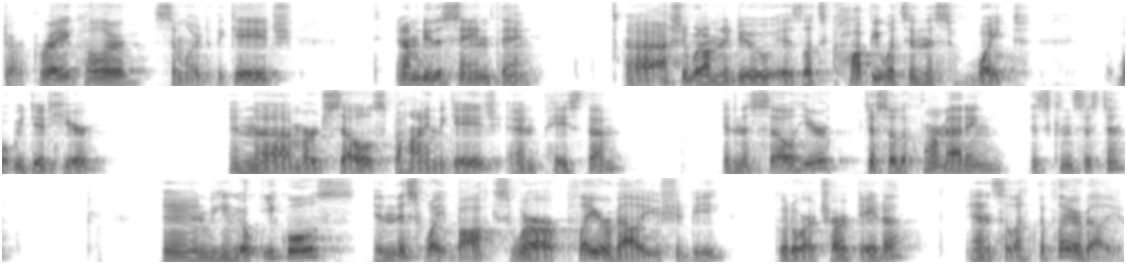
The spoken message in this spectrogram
dark gray color similar to the gauge and I'm going to do the same thing. Uh, actually what I'm going to do is let's copy what's in this white what we did here in the merge cells behind the gauge and paste them in this cell here, just so the formatting is consistent. And we can go equals in this white box where our player value should be. Go to our chart data and select the player value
